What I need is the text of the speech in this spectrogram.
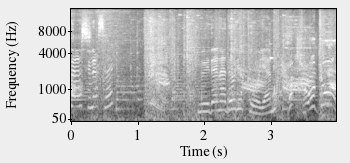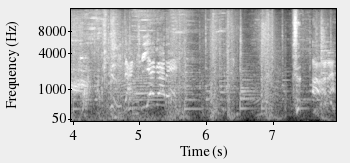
参しなさい。無駄な努力をやめ。強行砕きやがれ。あら。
